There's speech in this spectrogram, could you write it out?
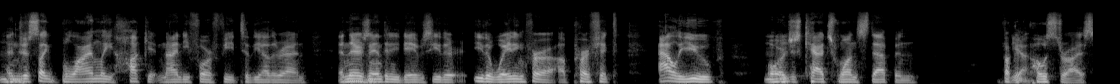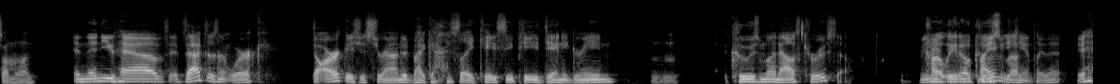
Mhm. and just like blindly huck it 94 feet to the other end. And there's Mhm. Anthony Davis either either waiting for a, a perfect alley oop or Mhm. just catch one step and fucking Yeah. posterize someone. And then you have, if that doesn't work, the arc is just surrounded by guys like KCP, Danny Green, hmm Kuzma, and Alex Caruso. I mean, Carlito Miami Kuzma. can't play that. Yeah.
